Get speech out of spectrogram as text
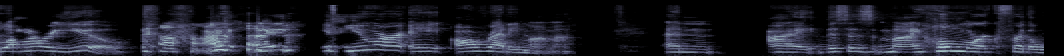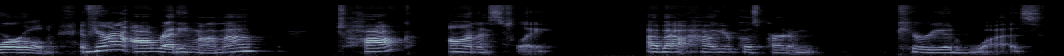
Well, how are you? Uh-huh. I, I, if you are a already mama, and I this is my homework for the world. If you're an already mama, talk honestly about how your postpartum period was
